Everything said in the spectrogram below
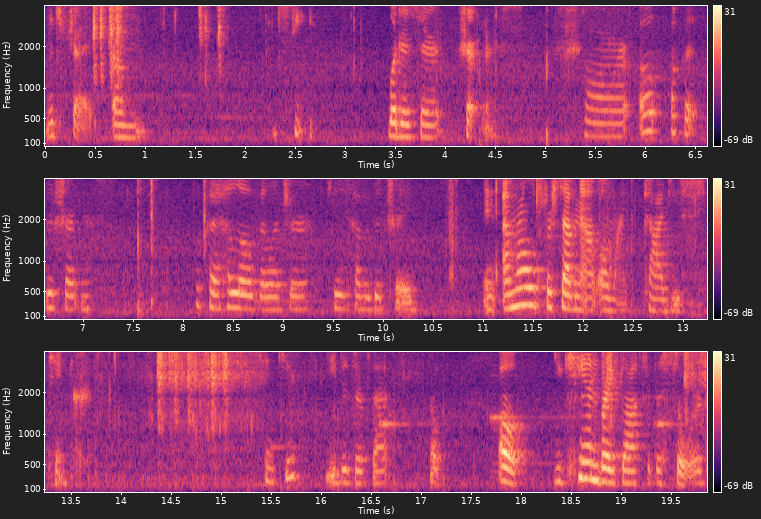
Let's try. Um, let's see. What is their sharpness? Char. Oh, okay, the sharpness. Okay, hello, villager. Please have a good trade. An emerald for seven out. Oh my god, you stink. Thank you. You deserve that. Oh. Oh, you can break blocks with a sword.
